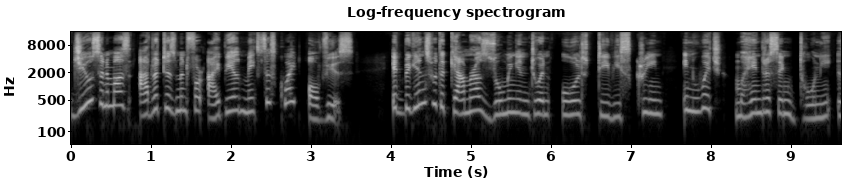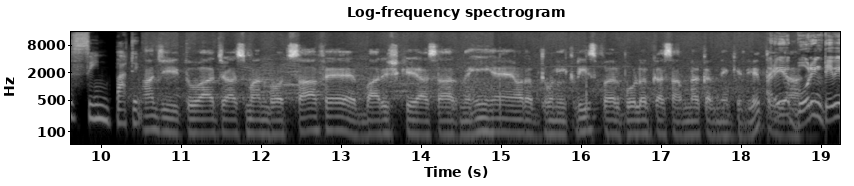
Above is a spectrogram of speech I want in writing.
JioCinema's advertisement for IPL makes this quite obvious. It begins with a camera zooming into an old TV screen in which Mahendra Singh Dhoni is seen batting. हाँ जी तो आज आसमान बहुत साफ है बारिश के आसार नहीं हैं और अब धोनी क्रीज पर बॉलर का सामना करने के लिए तैयार अरे ये बोरिंग टीवी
